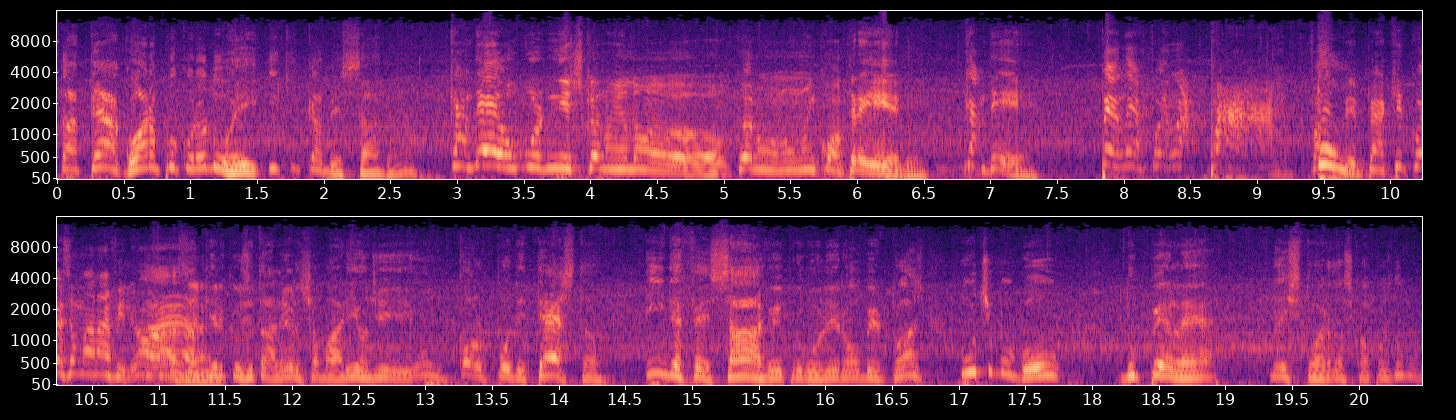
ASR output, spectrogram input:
tá até agora procurando o rei. E que cabeçada, né? Cadê o Burnish que eu não, não- que eu não, não encontrei ele? Cadê? Pelé foi lá, Piperno, que coisa maravilhosa. É, aquilo que os italianos chamariam de um corpo de testa indefensável aí pro goleiro Albertosi. Último gol do Pelé na história das Copas do Mundo.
